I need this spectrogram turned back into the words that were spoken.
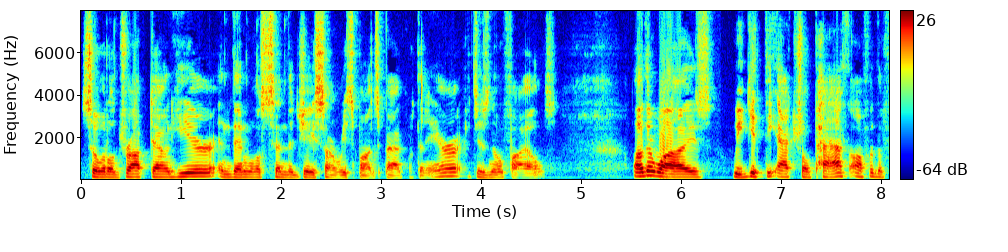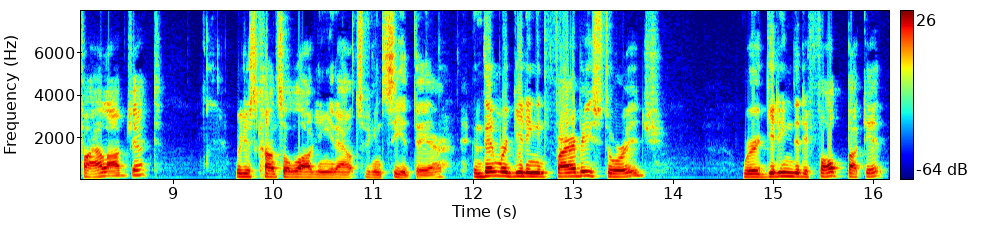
So it'll drop down here, and then we'll send the JSON response back with an error if there's no files. Otherwise, we get the actual path off of the file object. We're just console logging it out so we can see it there. And then we're getting in Firebase storage. We're getting the default bucket.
